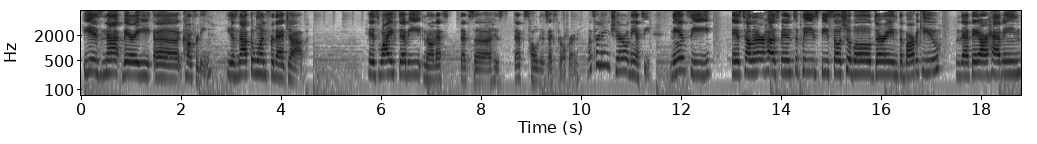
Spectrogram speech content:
he is not very uh, comforting. He is not the one for that job. His wife Debbie, no, that's that's uh his that's Holden's ex girlfriend. What's her name? Cheryl Nancy. Nancy is telling her husband to please be sociable during the barbecue that they are having.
